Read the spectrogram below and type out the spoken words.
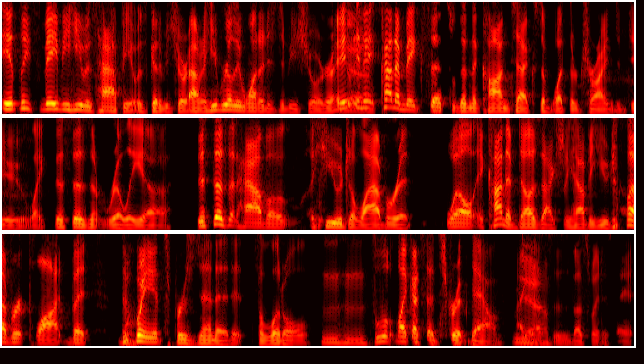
at least maybe he was happy it was going to be shorter. I don't know. He really wanted it to be shorter, and, and it kind of makes sense within the context of what they're trying to do. Like this isn't really a this doesn't have a, a huge elaborate. Well, it kind of does actually have a huge elaborate plot, but the way it's presented, it's a little hmm it's a little like I said, stripped down. I Yeah. guess is the best way to say it.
